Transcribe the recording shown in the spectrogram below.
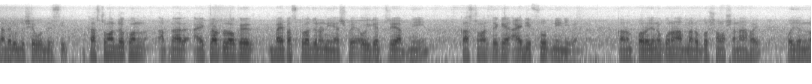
তাদের উদ্দেশ্যে বলতেছি কাস্টমার যখন আপনার আইক্লাউড লকের বাইপাস করার জন্য নিয়ে আসবে, ওই ক্ষেত্রে আপনি কাস্টমার থেকে আইডি প্রুফ নিয়ে নেবেন। কারণ পরে যেন কোনো আপনার উপর সমস্যা না হয়, ওই জন্য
